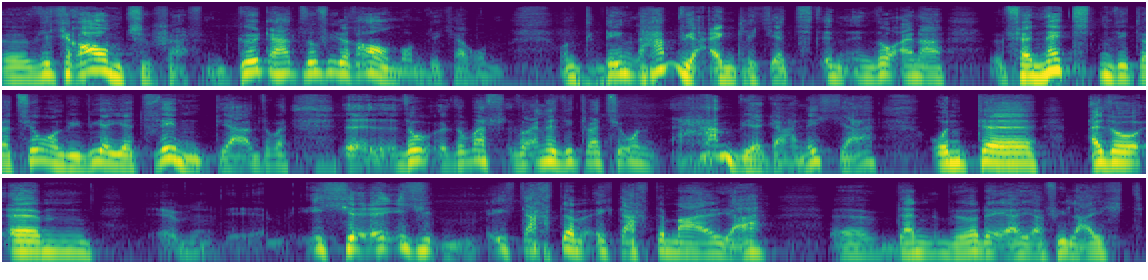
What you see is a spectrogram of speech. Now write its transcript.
äh, sich Raum zu schaffen. Goethe hat so viel Raum um sich herum. Und den haben wir eigentlich jetzt in, in so einer vernetzten Situation, wie wir jetzt sind. Ja, so, äh, so, so, was, so eine Situation haben wir gar nicht. Ja, und äh, also ähm, ich, äh, ich, ich, dachte, ich dachte mal, ja, äh, dann würde er ja vielleicht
